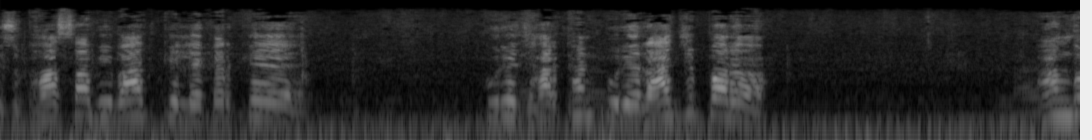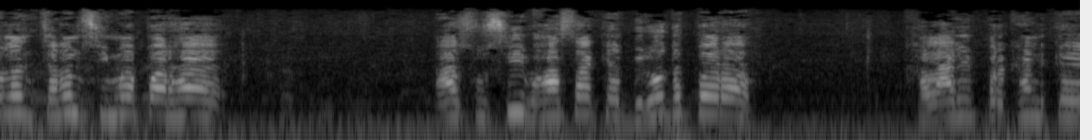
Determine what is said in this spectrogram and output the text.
इस भाषा विवाद के लेकर के पूरे झारखंड, पूरे राज्य पर आंदोलन चरम सीमा पर है, आज उसी भाषा के विरोध पर खलारी प्रखंड के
